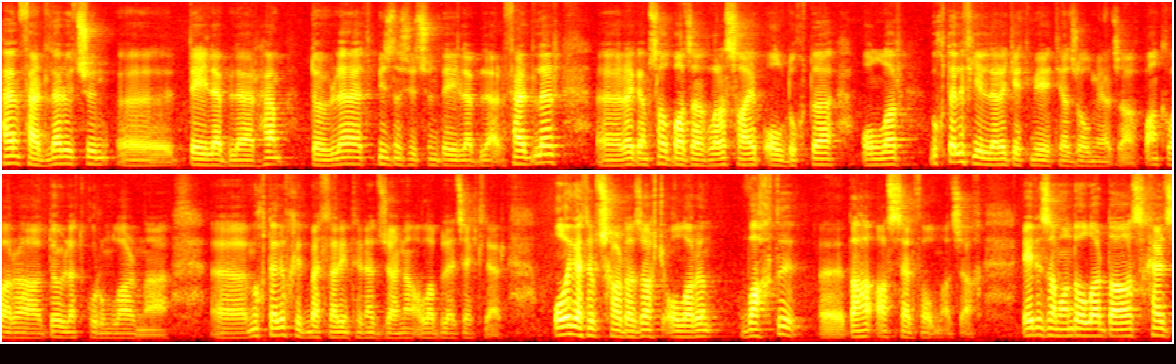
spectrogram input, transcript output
həm fərdlər üçün deyilə bilər, həm dövlət, biznes üçün deyilə bilər. Fərdlər rəqəmsal bacarıqlara sahib olduqda onlar müxtəlif yerlərə getməyə ehtiyac olmayacaq. Banklara, dövlət qurumlarına, müxtəlif xidmətləri internet üzərindən ala biləcəklər. Ola gətirib çıxardacaq ki, onların vaxtı daha az sərf olunacaq. Eyni zamanda onlar daha az xərc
